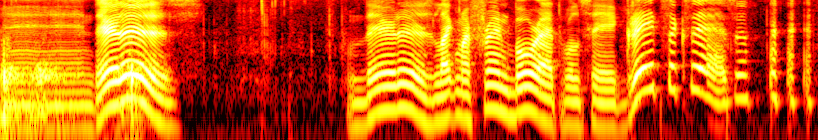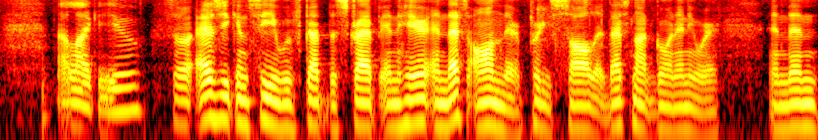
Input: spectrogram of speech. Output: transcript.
And there it is. There it is. Like my friend Borat will say, great success. I like you. So as you can see, we've got the strap in here and that's on there pretty solid. That's not going anywhere. And then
